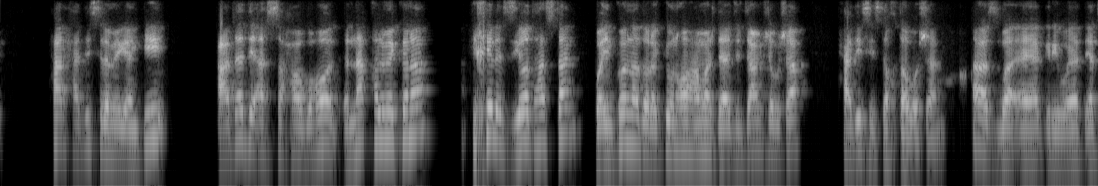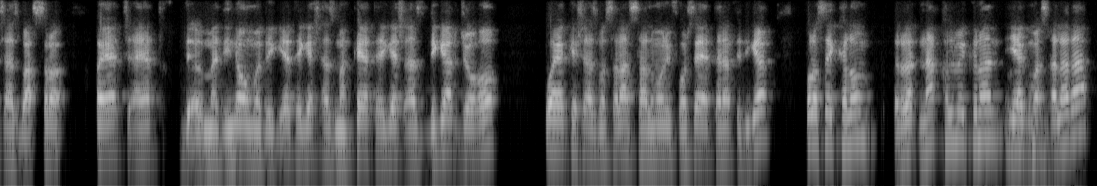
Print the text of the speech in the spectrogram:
هر حدیث را میگن که عدد از صحابه ها نقل می‌کنه که خیلی زیاد هستن و امکان نداره که اونها همش در جمع شده باشه حدیثی ساخته باشن. از یک روایت یک از بصره آیت آیت مدینه اومده یکیش از مکه یکیش از دیگر جاها و یکیش از مثلا سلمان فارسی یک طرف دیگه خلاصه کلام نقل می‌کنن یک مسئله را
